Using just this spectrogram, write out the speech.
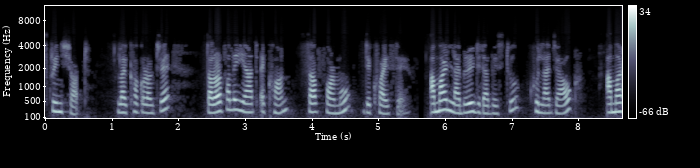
স্ক্ৰীনশ্বট লক্ষ্য কৰক যে তলৰ ফালে ইয়াত এখন সাবফৰ্মও দেখুৱাইছে। আমাৰ লাইব্ৰেৰী ডাটাবেছটো খোলা যাওক। আমাৰ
